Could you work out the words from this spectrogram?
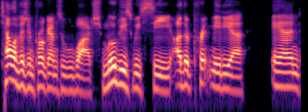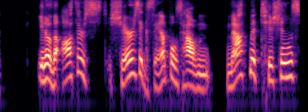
television programs we watch, movies we see, other print media. And, you know, the author shares examples how mathematicians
